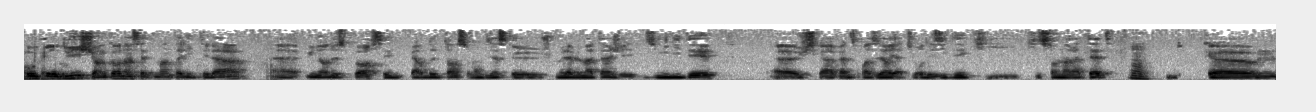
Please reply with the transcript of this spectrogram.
Aujourd'hui, je suis encore dans cette mentalité-là. Euh, une heure de sport, c'est une perte de temps selon bien ce que je me lève le matin, j'ai 10 000 idées. Euh, jusqu'à 23 heures, il y a toujours des idées qui, qui sont dans la tête. Hum. Donc, euh,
